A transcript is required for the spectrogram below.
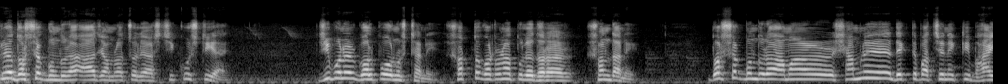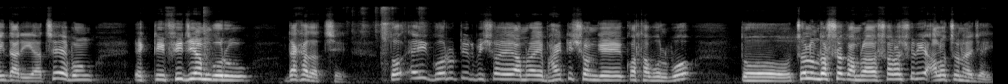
প্রিয় দর্শক বন্ধুরা আজ আমরা চলে আসছি কুষ্টিয়ায়। জীবনের গল্প অনুষ্ঠানে সত্য ঘটনা তুলে ধরার সন্ধানে। দর্শক বন্ধুরা আমার সামনে দেখতে পাচ্ছেন একটি ভাই দাঁড়িয়ে আছে এবং একটি ফিজিয়াম গরু দেখা যাচ্ছে। তো এই গরুটির বিষয়ে আমরা এই ভাইটির সঙ্গে কথা বলব। তো চলুন দর্শক আমরা সরাসরি আলোচনায় যাই।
